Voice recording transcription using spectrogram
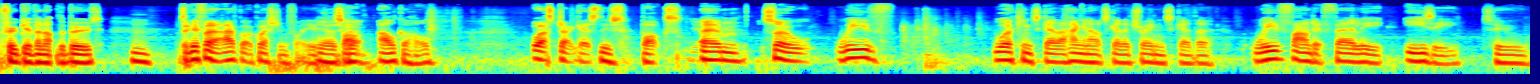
through giving up the booze. To be fair, I've got a question for you Yeah, about go. alcohol. Once Jack gets this box. Um, so we've working together, hanging out together, training together. We've found it fairly easy to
